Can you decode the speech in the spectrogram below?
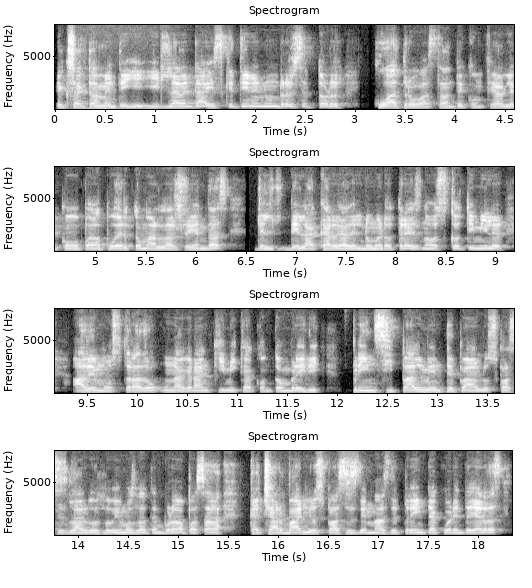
Exactamente, y, la ventaja es que tienen un receptor 4 bastante confiable como para poder tomar las riendas de la carga del número 3, ¿no? Scotty Miller ha demostrado una gran química con Tom Brady, principalmente para los pases largos, lo vimos la temporada pasada, cachar varios pases de más de 30 a 40 yardas,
